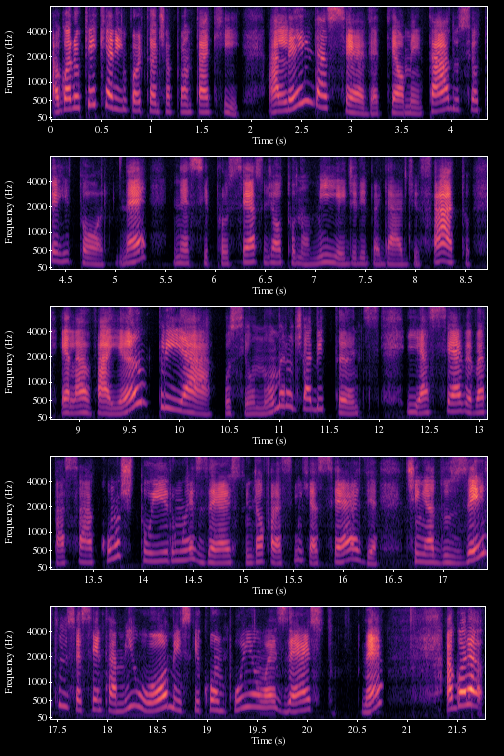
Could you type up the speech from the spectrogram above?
Agora, o que, que era importante apontar aqui? Além da Sérvia ter aumentado o seu território, né, nesse processo de autonomia e de liberdade de fato, ela vai ampliar o seu número de habitantes e a Sérvia vai passar a constituir um exército. Então, fala assim que a Sérvia tinha 260 mil homens que compunham o exército, né? Agora,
